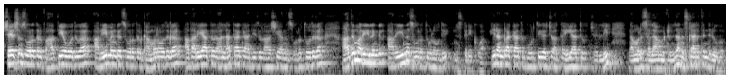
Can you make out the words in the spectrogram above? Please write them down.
ശേഷം സൂറത്തിൽ ഫാത്തിയ ഓതുക അറിയുമെങ്കിൽ സൂറത്തിൽ കമർ ഓതുക അതറിയാത്തവർ അല്ലാത്താക്ക് അജീസുൽ ആഷിയ എന്ന സൂറത്ത് ഓതുക അതും അറിയില്ലെങ്കിൽ അറിയുന്ന സൂറത്തുകൾ ഓതി നിസ്കരിക്കുക. ഈ രണ്ടറക്കാത്ത് പൂർത്തീകരിച്ചു അത്തഹിയാത്ത് ചൊല്ലി നമ്മൾ സലാം വിട്ടു. ഇത് നിസ്കാരത്തിന്റെ രൂപം.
